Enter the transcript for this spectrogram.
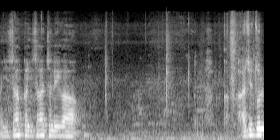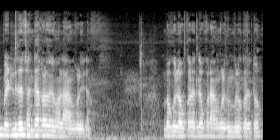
कैसा कैसा चलेगा? अशी चूल पेटली तर संध्याकाळ मला आंघोळीला. बघू लवकरात लवकर आंघोळ विंघोळ करतो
